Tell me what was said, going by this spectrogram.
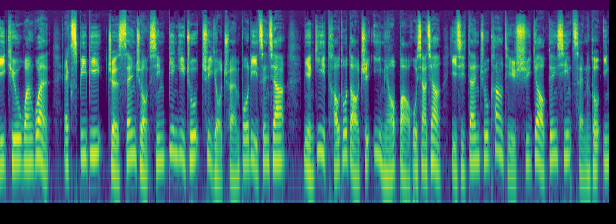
BQ.1.1、XBB 这三种新变异株具有传播力增加、免疫逃脱导致疫苗保护下降，以及单株抗体需要更新才能够应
